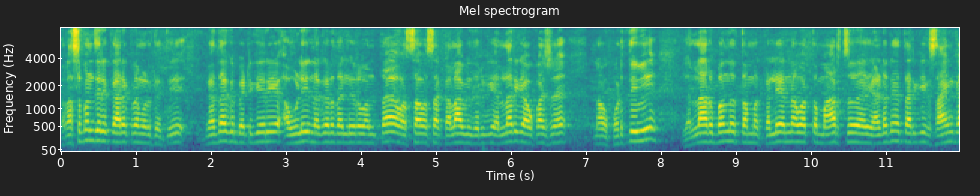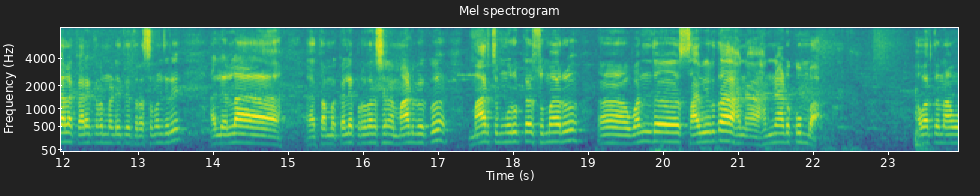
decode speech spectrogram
ರಸಮಂಜರಿ ಕಾರ್ಯಕ್ರಮ ಇರ್ತೈತಿ. ಗದಗ, ಬೆಟಗೇರಿ, ಅವಳಿ ನಗರದಲ್ಲಿರುವಂಥ ಹೊಸ ಹೊಸ ಕಲಾವಿದರಿಗೆ ಎಲ್ಲರಿಗೆ ಅವಕಾಶ ನಾವು ಕೊಡ್ತೀವಿ. ಎಲ್ಲರೂ ಬಂದು ತಮ್ಮ ಕಲೆಯನ್ನು ಅವತ್ತು ಮಾರ್ಚ್ ಎರಡನೇ ತಾರೀಕಿಗೆ ಸಾಯಂಕಾಲ ಕಾರ್ಯಕ್ರಮ ನಡೀತೈತೆ ರಸಮಂಜರಿ ಅಲ್ಲೆಲ್ಲ ತಮ್ಮ ಕಲೆ ಪ್ರದರ್ಶನ ಮಾಡಬೇಕು. ಮಾರ್ಚ್ ಮೂರಕ್ಕೆ ಸುಮಾರು ಒಂದು ಸಾವಿರದ ಹನ್ ಹನ್ನೆರಡು ಕುಂಭ. ಅವತ್ತು ನಾವು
